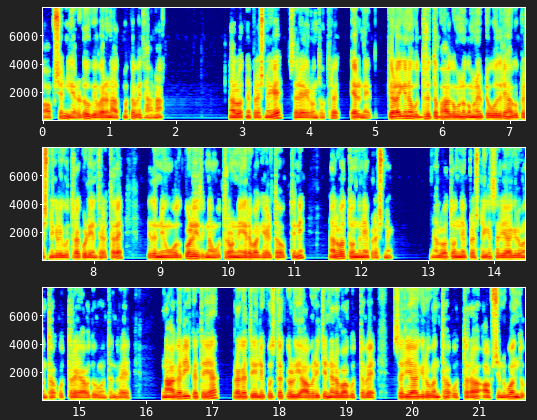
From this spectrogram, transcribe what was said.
ಆಪ್ಷನ್ ಎರಡು, ವಿವರಣಾತ್ಮಕ ವಿಧಾನ. ನಲವತ್ತನೇ ಪ್ರಶ್ನೆಗೆ ಸರಿಯಾಗಿರುವಂತಹ ಉತ್ತರ ಎರಡನೇದು. ಕೆಳಗಿನ ಉದ್ಧೃತ ಭಾಗವನ್ನು ಗಮನವಿಟ್ಟು ಓದಿರಿ ಹಾಗೂ ಪ್ರಶ್ನೆಗಳಿಗೆ ಉತ್ತರ ಕೊಡಿ ಅಂತ ಹೇಳ್ತಾರೆ. ಇದನ್ನು ನೀವು ಓದ್ಕೊಳ್ಳಿ, ಇದಕ್ಕೆ ನಾವು ಉತ್ತರವನ್ನು ನೇರವಾಗಿ ಹೇಳ್ತಾ ಹೋಗ್ತೀನಿ. ನಲವತ್ತೊಂದನೇ ಪ್ರಶ್ನೆ. ನಲವತ್ತೊಂದನೇ ಪ್ರಶ್ನೆಗೆ ಸರಿಯಾಗಿರುವಂತಹ ಉತ್ತರ ಯಾವುದು ಅಂತಂದ್ರೆ, ನಾಗರಿಕತೆಯ ಪ್ರಗತಿಯಲ್ಲಿ ಪುಸ್ತಕಗಳು ಯಾವ ರೀತಿ ನೆರವಾಗುತ್ತವೆ? ಸರಿಯಾಗಿರುವಂತಹ ಉತ್ತರ ಆಪ್ಷನ್ ಒಂದು.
